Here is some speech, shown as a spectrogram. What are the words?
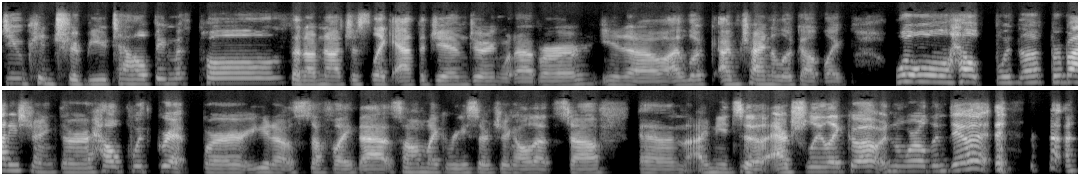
do contribute to helping with pulls that I'm not just like at the gym doing whatever, you know. I look I'm trying to look up like what will help with upper body strength or help with grip or you know stuff like that. So I'm like researching all that stuff and I need to actually like go out in the world and do it.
